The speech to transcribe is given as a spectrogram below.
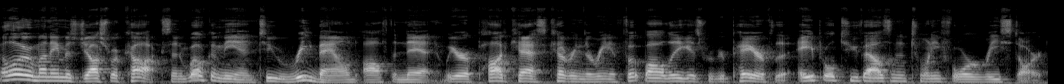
Hello, my name is Joshua Cox, and welcome in to Rebound Off the Net. We are a podcast covering the Arena Football League as we prepare for the April 2024 restart.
